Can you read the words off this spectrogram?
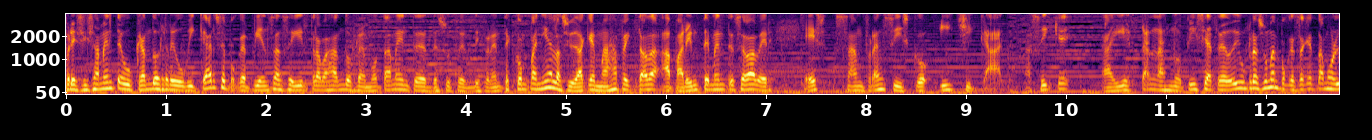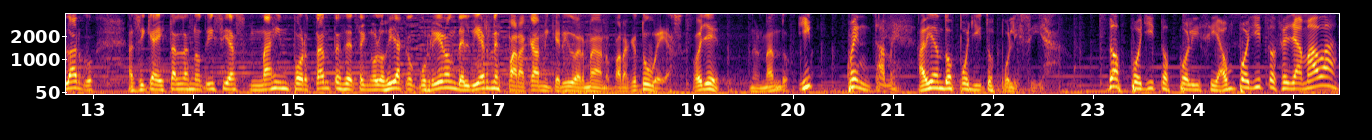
precisamente buscando reubicarse porque piensan seguir trabajando remotamente desde sus diferentes compañías. La ciudad que más afectada aparentemente se va a ver es San Francisco y Chicago. Así que ahí están las noticias. Te doy un resumen porque sé que estamos largos. Así que ahí están las noticias más importantes de tecnología que ocurrieron del viernes para acá, mi querido hermano, para que tú veas. Oye, Normando, Y cuéntame, habían dos pollitos policía. dos pollitos policía. Un pollito se llamaba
